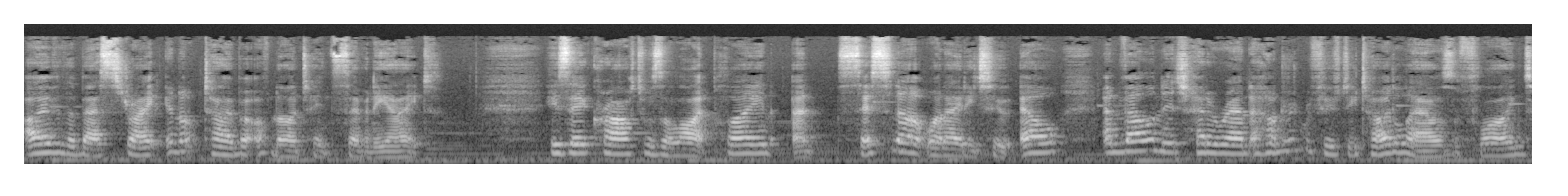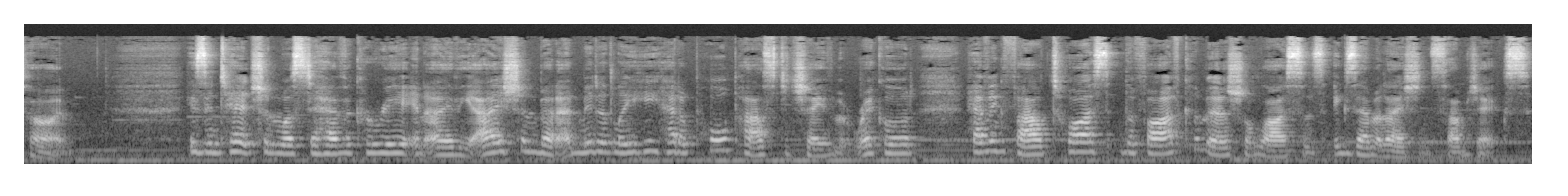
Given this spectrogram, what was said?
over the Bass Strait in October of 1978. His aircraft was a light plane, a Cessna 182L, and Valentich had around 150 total hours of flying time. His intention was to have a career in aviation, but admittedly he had a poor past achievement record, having failed twice the five commercial license examination subjects.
